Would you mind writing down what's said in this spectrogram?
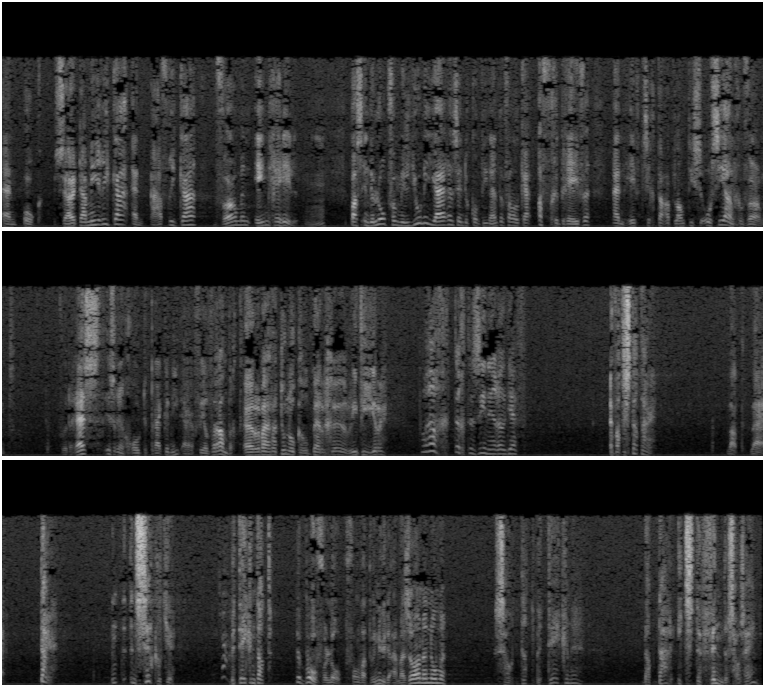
En ook Zuid-Amerika en Afrika vormen één geheel. Pas in de loop van miljoenen jaren zijn de continenten van elkaar afgedreven en heeft zich de Atlantische Oceaan gevormd. Voor de rest is er in grote trekken niet erg veel veranderd. Er waren toen ook al bergen, rivieren. Prachtig te zien in relief. En wat is dat daar? Wat, waar? Daar. Een, een cirkeltje. Betekent dat... De bovenloop van wat we nu de Amazone noemen. Zou dat betekenen dat daar iets te vinden zou zijn?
